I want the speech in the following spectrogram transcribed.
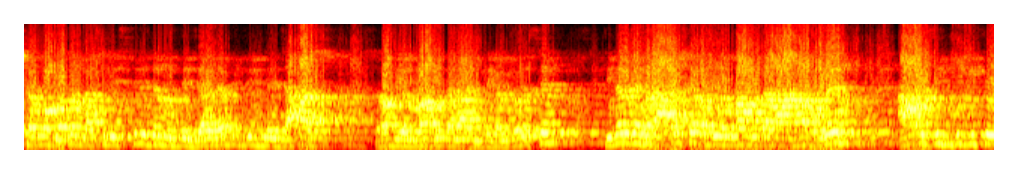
সর্বপ্রথম রাসুলের স্ত্রীদের মধ্যে জয়নবীর জাহাজ রবি তালা ইন্তেকাল করেছেন। তিনারা যখন আয়েশা রবি তালা বলেন, আমার জিন্দিগিতে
